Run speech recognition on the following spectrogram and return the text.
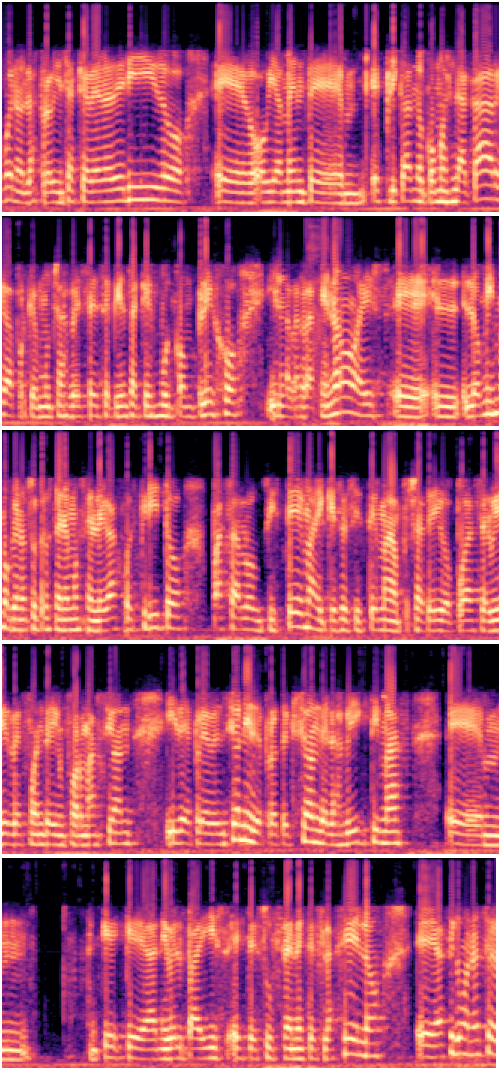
bueno, las provincias que habían adherido, obviamente explicando cómo es la carga, porque muchas veces se piensa que es muy complejo y la verdad que no, es eh, lo mismo que nosotros tenemos en legajo escrito, pasarlo a un sistema y que ese sistema, pues ya te digo, pueda servir de fuente de información y de prevención y de protección de las víctimas. Eh, que, a nivel país este, sufren este flagelo. Eh, así que bueno, ese,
